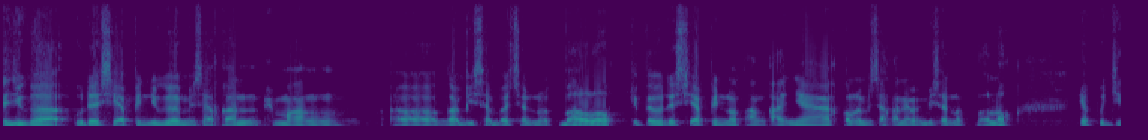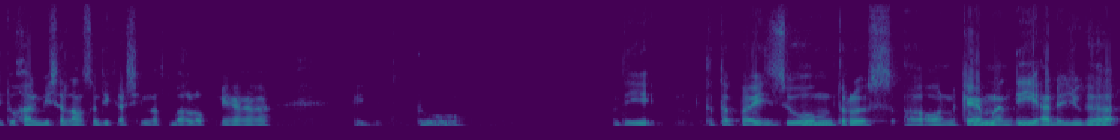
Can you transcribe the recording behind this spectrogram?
kita juga udah siapin juga misalkan emang, eee, nggak bisa baca not balok, kita udah siapin not angkanya. Kalau misalkan emang bisa not balok, ya puji Tuhan bisa langsung dikasih not baloknya. nanti tetap by Zoom terus, eee, on cam nanti ada juga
